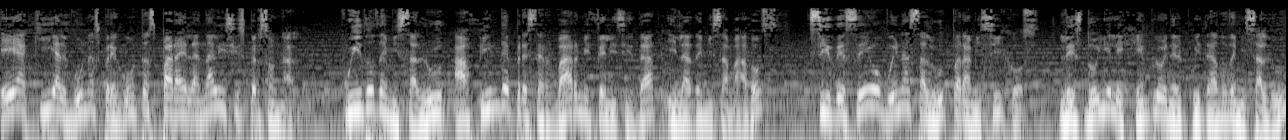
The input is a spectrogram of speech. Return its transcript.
He aquí algunas preguntas para el análisis personal. ¿Cuido de mi salud a fin de preservar mi felicidad y la de mis amados? Si deseo buena salud para mis hijos, ¿les doy el ejemplo en el cuidado de mi salud?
